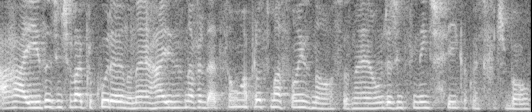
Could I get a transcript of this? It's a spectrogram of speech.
a raiz a gente vai procurando, né? Raízes, na verdade, são aproximações nossas, né? Onde a gente se identifica com esse futebol.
